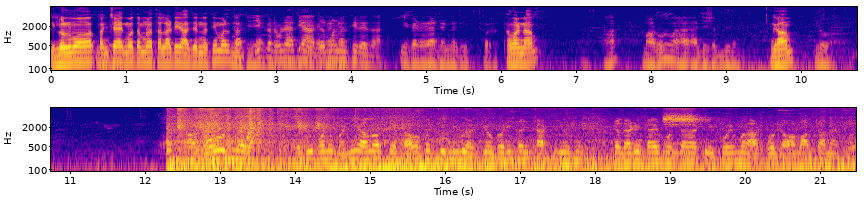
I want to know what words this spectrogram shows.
ઇલોલમાં પંચાયતમાં તમને તલાટી હાજર નથી મળતા? એક અઠવાડિયાથી હાજર નથી રહેતા. એક અઠવાડિયા હાજર નથી. બરાબર. તમારું નામ? હા મારું હા આજે શબ્દ ગામ? લો આ હજુ મને બની આવ્યો કે આ વખતથી મેં અરજીઓ કરી કરી ટાંકીઓ છું કે લડી સાહેબ બોલતા નથી કોઈમાં હાથો જવાબ આવતા નથી.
